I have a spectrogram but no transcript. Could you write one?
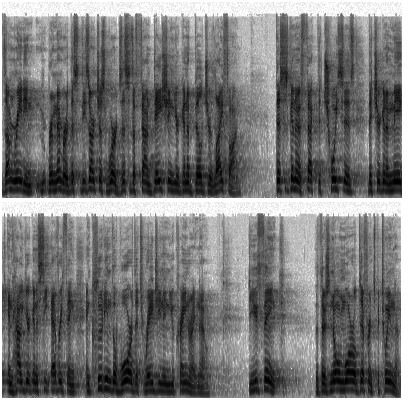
As I'm reading, remember, this, these aren't just words. This is a foundation you're going to build your life on. This is going to affect the choices that you're going to make and how you're going to see everything, including the war that's raging in Ukraine right now. Do you think that there's no moral difference between them?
